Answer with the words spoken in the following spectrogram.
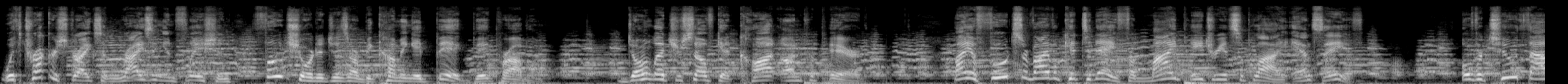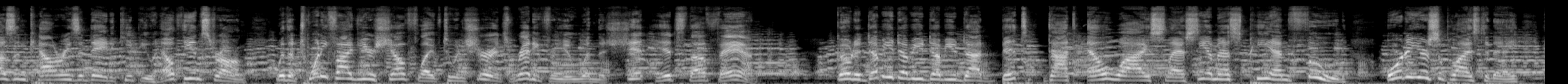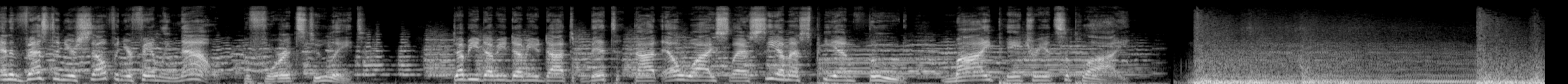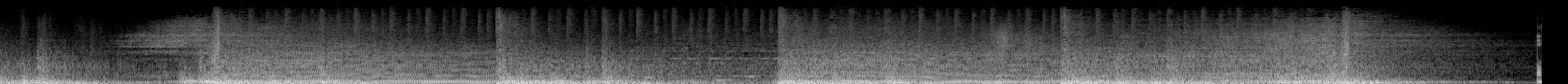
With trucker strikes and rising inflation, food shortages are becoming a big, big problem. Don't let yourself get caught unprepared. Buy a food survival kit today from My Patriot Supply and save. Over 2,000 calories a day to keep you healthy and strong, with a 25 year shelf life to ensure it's ready for you when the shit hits the fan. Go to www.bit.ly slash cmspnfood, order your supplies today, and invest in yourself and your family now before it's too late. www.bit.ly slash cmspnfood, my patriot supply.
